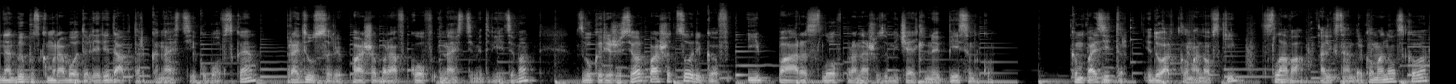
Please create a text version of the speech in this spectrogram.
Над выпуском работали редакторка Настя Якубовская, продюсеры Паша Боровков и Настя Медведева, звукорежиссер Паша Цуриков и пара слов про нашу замечательную песенку. Композитор Эдуард Колмановский, слова Александра Колмановского,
